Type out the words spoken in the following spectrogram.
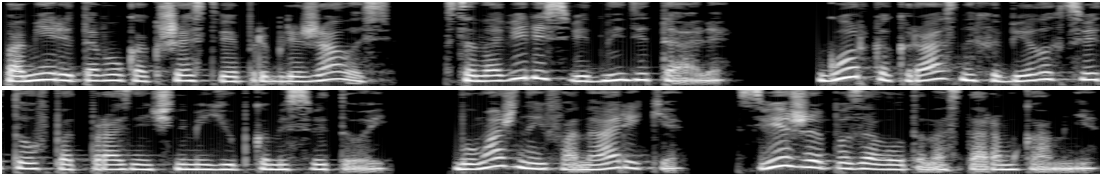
По мере того, как шествие приближалось, становились видны детали. Горка красных и белых цветов под праздничными юбками святой, бумажные фонарики, свежая позолота на старом камне.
